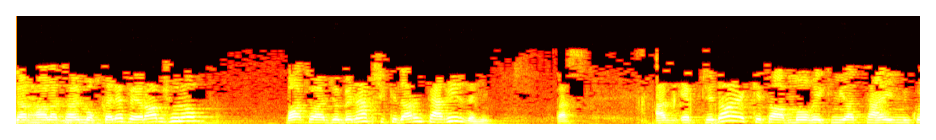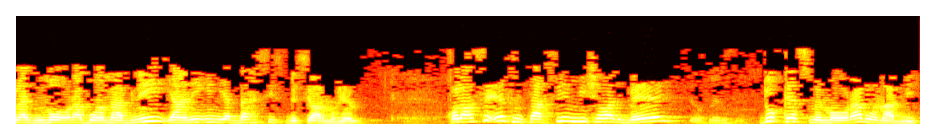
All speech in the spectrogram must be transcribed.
در حالتهای مختلف اعرابشون رو با توجه به نقشی که دارن تغییر دهیم. پس از ابتدای کتاب موقعی که میاد تعیین می‌کند معرب و مبنی یعنی این یه بحثی بسیار مهم. خلاصه اسم تقسیم می‌شود به دو قسم معرب و مبنی.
